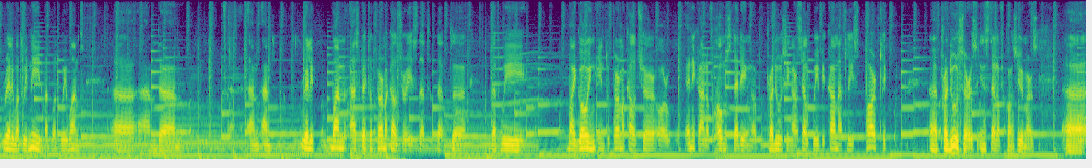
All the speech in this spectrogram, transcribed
really what we need, but what we want, uh, and um, and and really one aspect of permaculture is that that uh, that we by going into permaculture or any kind of homesteading or producing ourselves, we become at least partly uh, producers instead of consumers, uh,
